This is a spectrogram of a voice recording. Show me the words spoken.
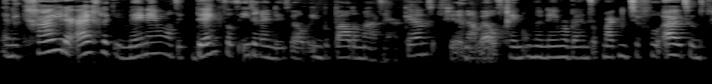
En ik ga je er eigenlijk in meenemen, want ik denk dat iedereen dit wel in bepaalde mate herkent. Of je nou wel of geen ondernemer bent, dat maakt niet zoveel uit. Want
